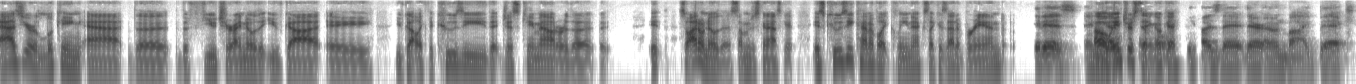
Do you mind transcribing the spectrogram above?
as you're looking at the the future, I know that you've got a You've got like the koozie that just came out, or the uh, it. So I don't know this. I'm just gonna ask it. Is koozie kind of like Kleenex? Like, is that a brand? It is. And oh, interesting. Okay. Because they they're owned by Bic,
